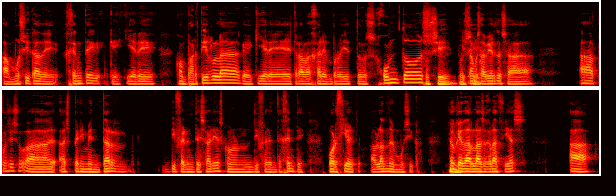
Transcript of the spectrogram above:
a música de gente que quiere compartirla, que quiere trabajar en proyectos juntos. Pues sí, y pues estamos sí. abiertos a, a, pues eso, a, a experimentar diferentes áreas con diferente gente. Por cierto, hablando de música, tengo Hmm. que dar las gracias a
